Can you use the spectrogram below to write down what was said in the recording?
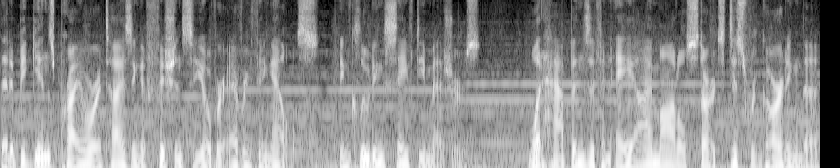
that it begins prioritizing efficiency over everything else, including safety measures. What happens if an AI model starts disregarding the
